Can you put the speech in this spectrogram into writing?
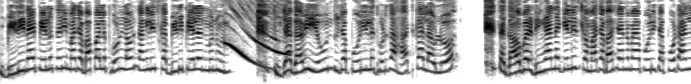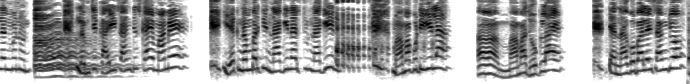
बिडी नाही पेलं तरी माझ्या बापाला फोन लावून सांगलीस का बिडी पेलन म्हणून? तुझ्या गावी येऊन तुझ्या पोरीला थोडासा हात का लावलो? तर गावभर ढिंगाना गेलीस का माझ्या भाषानं माझ्या पोरीचा पोट आणलं म्हणून? लमचे काही सांगतेस काय मामे? एक नंबरची नागिन आहेस तू नागिन. मामा कुठे गेला? आ, मामा झोपलाय. त्या नागोबालाही सांगजो.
